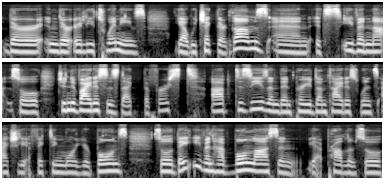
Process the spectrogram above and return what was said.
they're in their early 20s. Yeah, we check their gums, and it's even not so. Gingivitis is like the first uh, disease, and then periodontitis when it's actually affecting more your bones. So they even have bone loss and, yeah, problems. So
